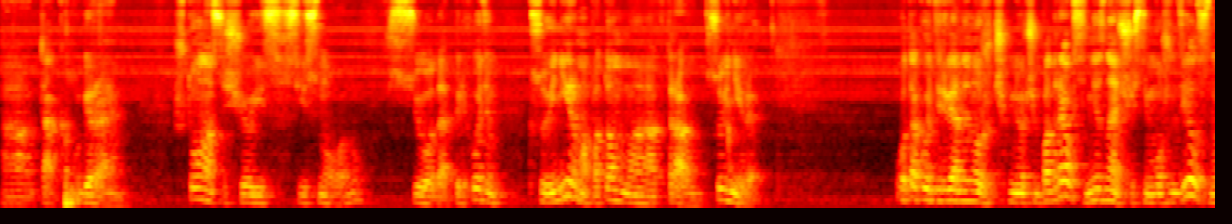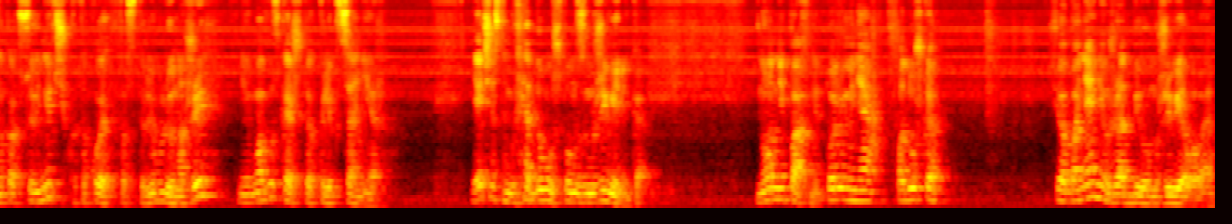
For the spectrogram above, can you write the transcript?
А, так, убираем. Что у нас еще из съестного? Ну, все, да, переходим к сувенирам, а потом а, к травам. Сувениры. Вот такой деревянный ножичек мне очень понравился. Не знаю, что с ним можно делать, но как сувенирчик вот такой. Просто люблю ножи. Не могу сказать, что я коллекционер. Я, честно говоря, думал, что он из можжевельника. Но он не пахнет. То ли у меня подушка все обоняние уже отбила можжевеловое.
